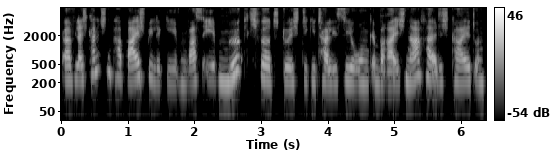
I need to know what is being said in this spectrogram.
Äh, vielleicht kann ich ein paar Beispiele geben, was eben möglich wird durch Digitalisierung im Bereich Nachhaltigkeit. Und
